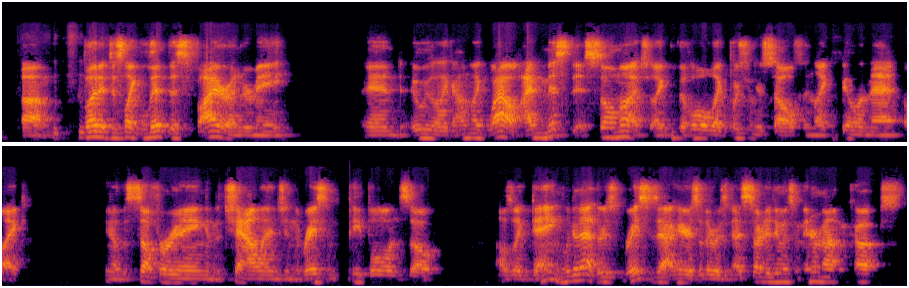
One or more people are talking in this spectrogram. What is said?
um, but it just like lit this fire under me. And it was like, I'm like, wow, I missed this so much. Like the whole, like pushing yourself and like feeling that, like, you know, the suffering and the challenge and the racing people. And so I was like, dang, look at that. There's races out here. So there was, I started doing some intermountain cups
